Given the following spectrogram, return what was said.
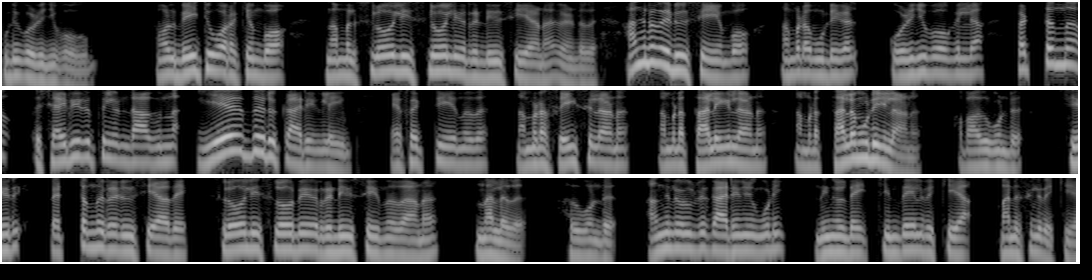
മുടി കൊഴിഞ്ഞു പോകും. നമ്മൾ വെയിറ്റ് കുറയ്ക്കുമ്പോൾ നമ്മൾ സ്ലോലി സ്ലോലി റിഡ്യൂസ് ചെയ്യാണ് വേണ്ടത്. അങ്ങനെ റിഡ്യൂസ് ചെയ്യുമ്പോൾ നമ്മുടെ മുടികൾ കൊഴിഞ്ഞു പോകില്ല. പെട്ടെന്ന് ശരീരത്തിൽ ഉണ്ടാകുന്ന ഏതൊരു കാര്യങ്ങളെയും എഫക്റ്റ് ചെയ്യുന്നത് നമ്മുടെ ഫേസിലാണ് നമ്മുടെ തലയിലാണ് നമ്മുടെ തലമുടിയിലാണ്. അപ്പോൾ അതുകൊണ്ട് ചെറി പെട്ടെന്ന് റെഡ്യൂസ് ചെയ്യാതെ സ്ലോലി സ്ലോലി റെഡ്യൂസ് ചെയ്യുന്നതാണ് നല്ലത്. അതുകൊണ്ട് അങ്ങനെയുള്ളൊരു കാര്യങ്ങളും കൂടി നിങ്ങളുടെ ചിന്തയിൽ വെക്കുക മനസ്സിൽ വെക്കുക.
